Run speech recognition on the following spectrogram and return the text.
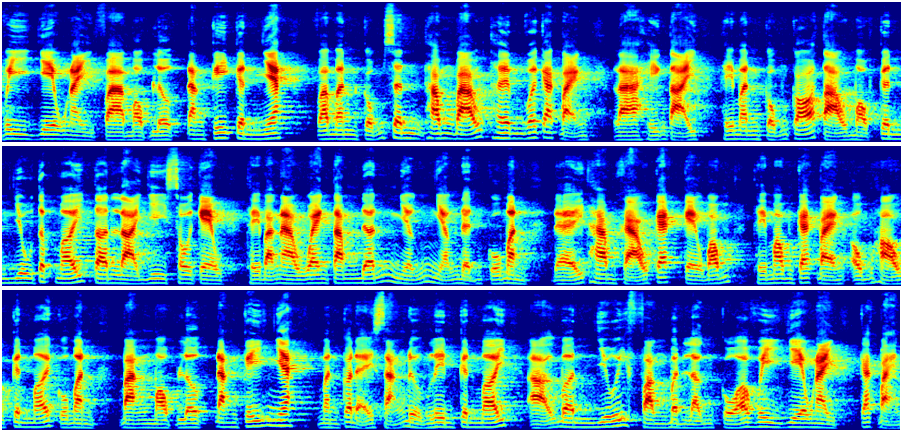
video này và một lượt đăng ký kênh nhé. Và mình cũng xin thông báo thêm với các bạn là hiện tại thì mình cũng có tạo một kênh youtube mới tên là Di sôi Kèo. Thì bạn nào quan tâm đến những nhận định của mình để tham khảo các kèo bóng, thì mong các bạn ủng hộ kênh mới của mình bằng một lượt đăng ký nhé. Mình có để sẵn đường link kênh mới ở bên dưới phần bình luận của video này. Các bạn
